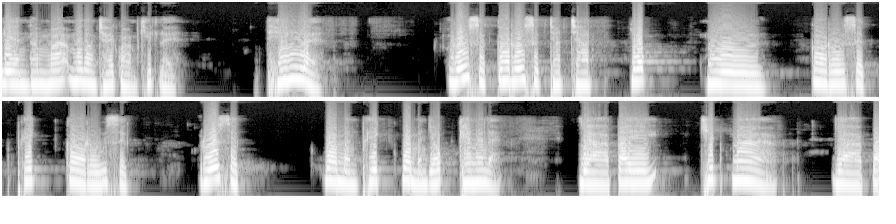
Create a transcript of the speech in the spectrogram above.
เรียนธรรมะไม่ต้องใช้ความคิดเลย ทิ้งเลย รู้สึกก็รู้สึกชัดๆ ยกมือก็รู้สึกพลิกก็รู้สึก รู้สึกว่ามันพลิกว่ามันยกแค่นั้นแหละ อย่าไปคิดมาก อย่าไป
